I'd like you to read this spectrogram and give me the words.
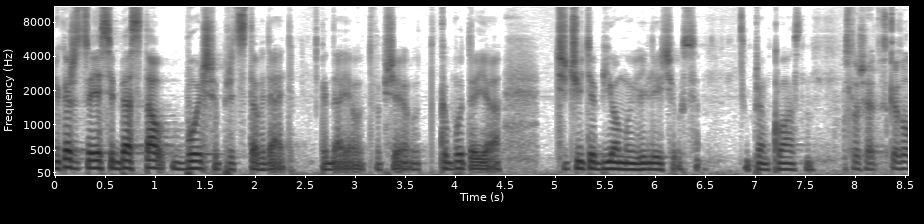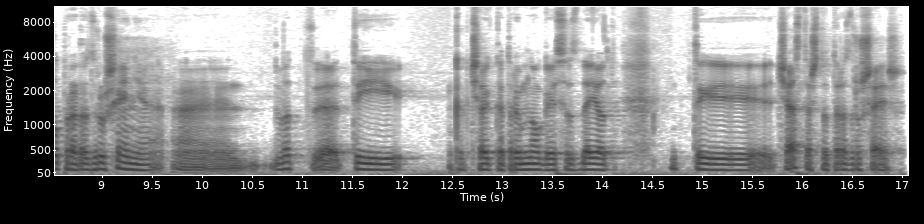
мне кажется, я себя стал больше представлять, когда я вот вообще, вот как будто я чуть-чуть объем увеличился. Прям классно. Слушай, а ты сказал про разрушение. Э, вот э, ты как человек, который многое создает, ты часто что-то разрушаешь?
